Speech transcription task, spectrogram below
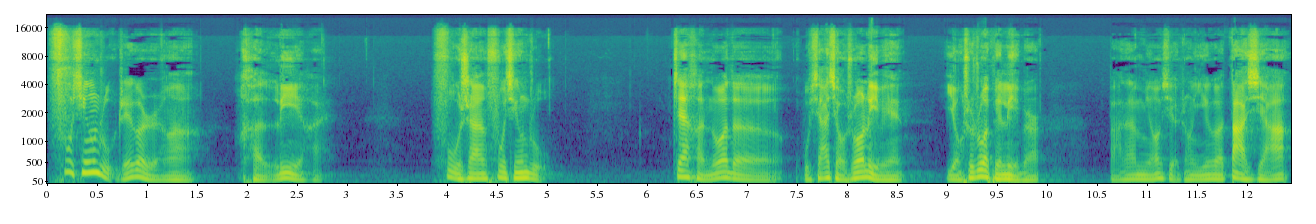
复兴主这个人啊，很厉害。富山复兴主，在很多的武侠小说里边、影视作品里边，把他描写成一个大侠、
